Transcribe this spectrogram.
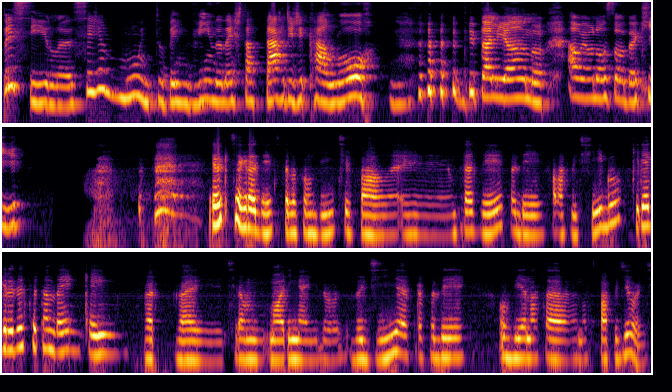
Priscila, seja muito bem-vinda nesta tarde de calor de italiano ao Eu Não Sou Daqui. Eu que te agradeço pelo convite, Paula. É um prazer poder falar contigo. Queria agradecer também quem vai, vai tirar uma horinha aí do, do dia para poder ouvir a nossa nosso papo de hoje.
